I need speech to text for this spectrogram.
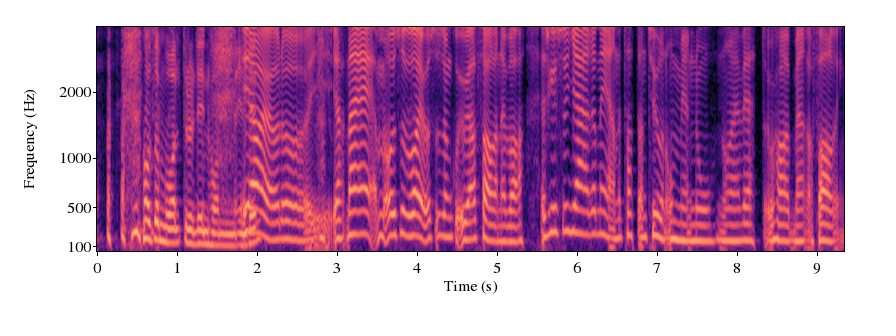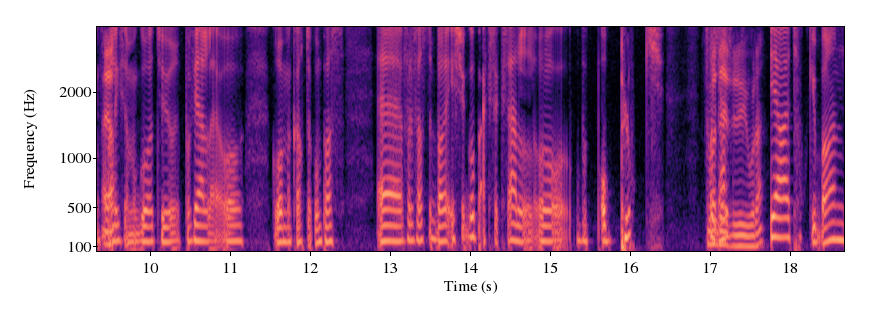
Og så målte du din hånd inntil? Ja, ja, da, ja. Nei, og så var jeg også sånn hvor uerfaren jeg var. Jeg skulle så gjerne gjerne tatt den turen om igjen nå, når jeg vet og har mer erfaring fra Ja. liksom å gå tur på fjellet og gå med kart og kompass. Eh, for det første, bare ikke gå på XXL og, og, og plukk. Det var det du gjorde? Ja, jeg tok jo bare en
